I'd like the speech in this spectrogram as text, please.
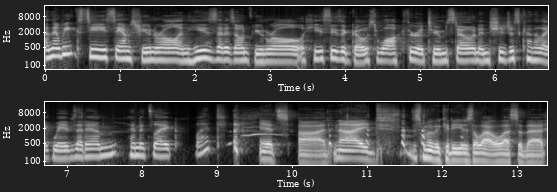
And then we see Sam's funeral, and he's at his own funeral. He sees a ghost walk through a tombstone, and she just kind of like waves at him, and it's like, what? It's odd. No, I, this movie could have used a lot less of that.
